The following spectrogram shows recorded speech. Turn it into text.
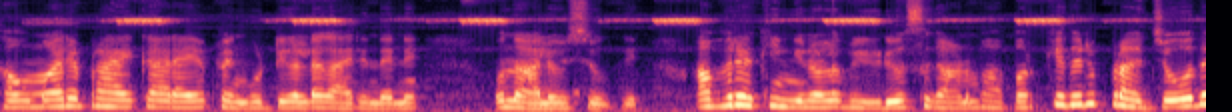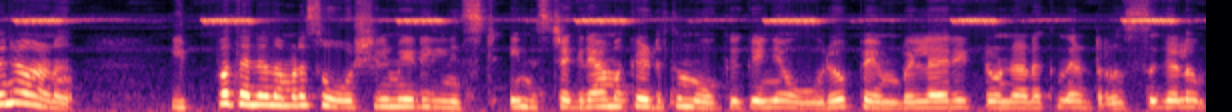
കൗമാരപ്രായക്കാരായ പെൺകുട്ടികളുടെ കാര്യം തന്നെ ഒന്ന് ആലോചിച്ച് നോക്കി. അവരൊക്കെ ഇങ്ങനെയുള്ള വീഡിയോസ് കാണുമ്പോൾ അവർക്കിതൊരു പ്രചോദനമാണ്. ഇപ്പം തന്നെ നമ്മുടെ സോഷ്യൽ മീഡിയ ഇൻസ്റ്റ ഇൻസ്റ്റഗ്രാം ഒക്കെ എടുത്ത് നോക്കിക്കഴിഞ്ഞാൽ ഓരോ പെൺപിള്ളേർ ഇട്ടുകൊണ്ട് നടക്കുന്ന ഡ്രസ്സുകളും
